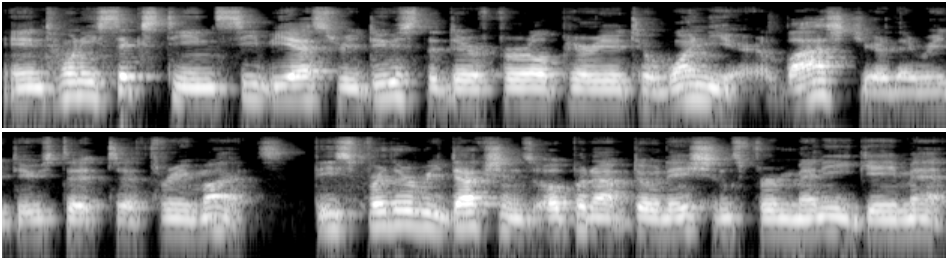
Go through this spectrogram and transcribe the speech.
In 2016, CBS reduced the deferral period to one year. Last year, they reduced it to three months. These further reductions open up donations for many gay men.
